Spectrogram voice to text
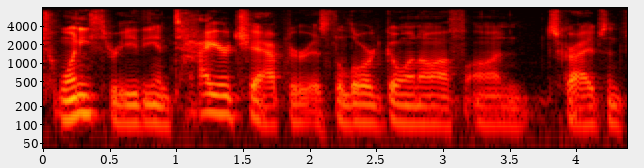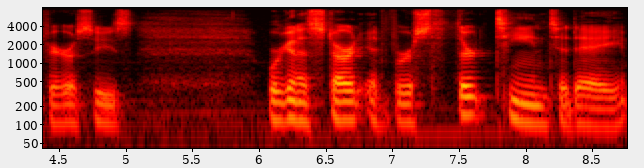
23. The entire chapter is the Lord going off on scribes and Pharisees. We're going to start at verse 13 today,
